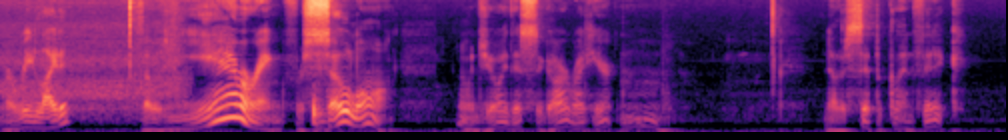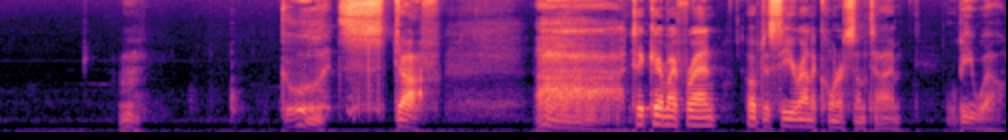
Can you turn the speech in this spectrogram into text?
I'm going to relight it I was yammering for so long. I'm going to enjoy this cigar right here. Mm. Another sip of Glenfiddich. Good stuff. Ah, take care, my friend. Hope to see you around the corner sometime. Be well.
